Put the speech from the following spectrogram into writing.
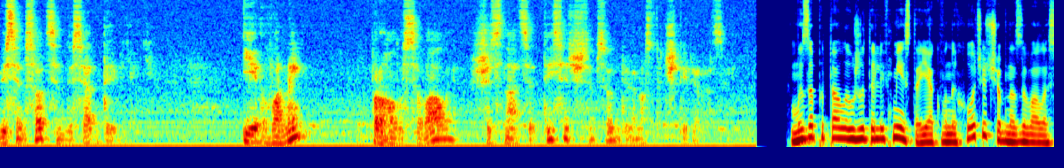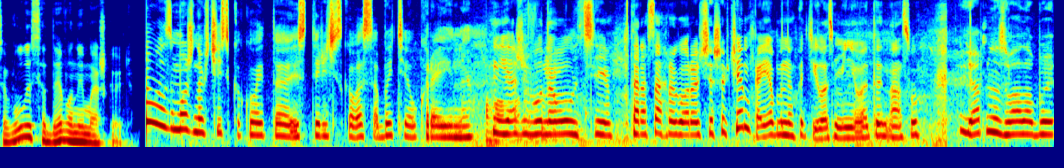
879. І вони проголосували 16 тисяч 794 рази. Ми запитали у жителів міста, як вони хочуть, щоб називалася вулиця, де вони мешкають. Возможно, в честь какого-то исторического события України. Я живу на вулиці Тараса Григоровича Шевченка, я б не хотіла змінювати назву. Я б назвала би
